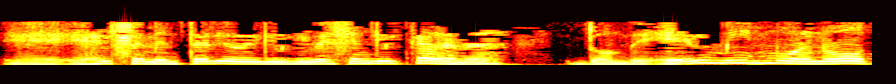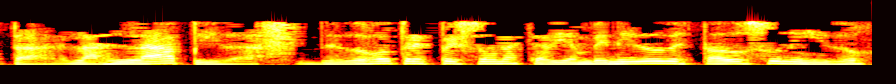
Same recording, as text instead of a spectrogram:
eh, es el cementerio de la iglesia anglicana, donde él mismo anota las lápidas de dos o tres personas que habían venido de Estados Unidos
